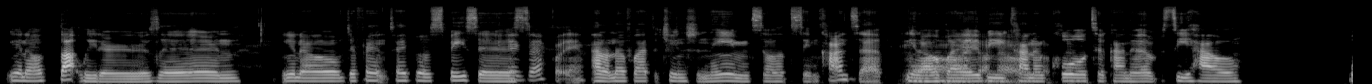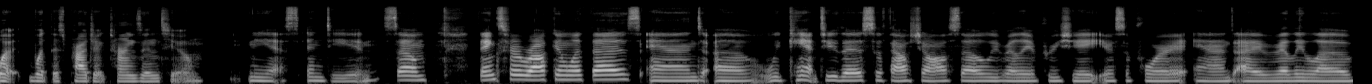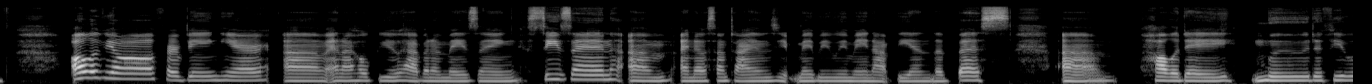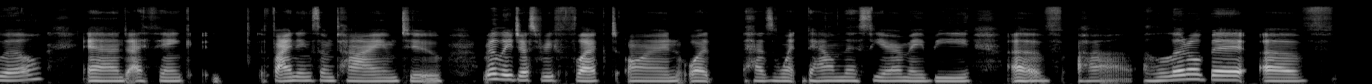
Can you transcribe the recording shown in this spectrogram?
you know thought leaders and you know different type of spaces exactly i don't know if we'll have to change the name still the same concept you know but it'd be kind of cool to kind of see how what what this project turns into Yes, indeed. So, thanks for rocking with us. And uh, we can't do this without y'all. So, we really appreciate your support. And I really love all of y'all for being here. Um, and I hope you have an amazing season. Um, I know sometimes maybe we may not be in the best um, holiday mood, if you will. And I think finding some time to really just reflect on what has went down this year may be of uh, a little bit of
